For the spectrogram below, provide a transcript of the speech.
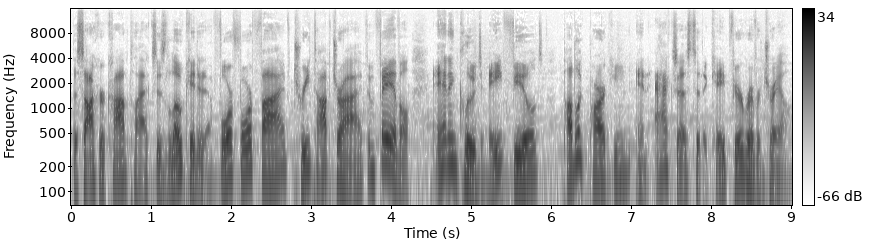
The soccer complex is located at 445 Treetop Drive in Fayetteville and includes eight fields, public parking, and access to the Cape Fear River Trail.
